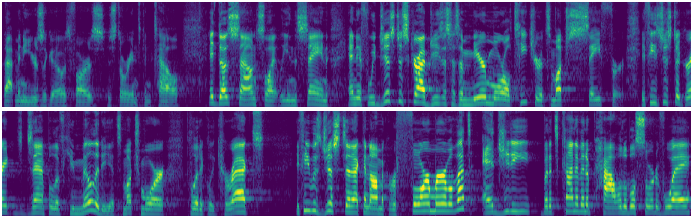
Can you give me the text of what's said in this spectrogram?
that many years ago, as far as historians can tell, it does sound slightly insane. And if we just describe Jesus as a mere moral teacher, it's much safer. If he's just a great example of humility, it's much more politically correct. If he was just an economic reformer, well, that's edgy, but it's kind of in a palatable sort of way.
